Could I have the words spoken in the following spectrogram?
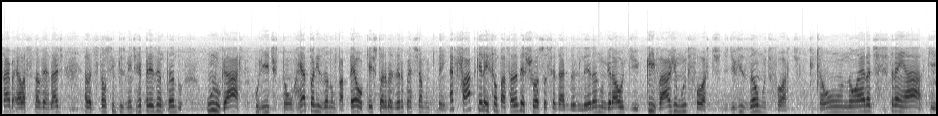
saibam, elas, na verdade, elas estão simplesmente representando um lugar político, estão reatualizando um papel que a história brasileira conhece já muito bem. É fato que a eleição passada deixou a sociedade brasileira num grau de clivagem muito forte, de divisão muito forte. Então não era de se estranhar que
